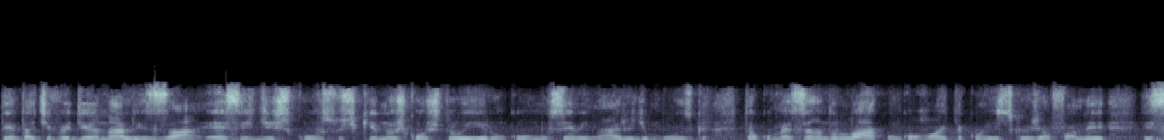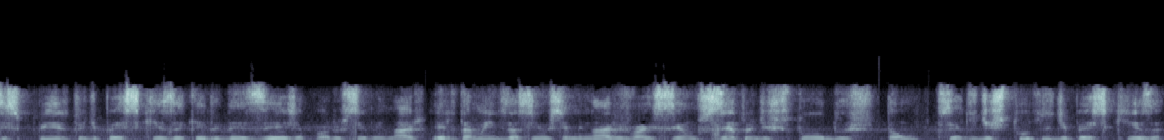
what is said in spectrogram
tentativa de analisar esses discursos que nos construíram como seminário de música. Então, começando lá com Corroita, com isso que eu já falei, esse espírito de pesquisa que ele deseja para os seminários, ele também diz assim: os seminários vai ser um centro de estudos, então, centro de estudos e de pesquisa,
